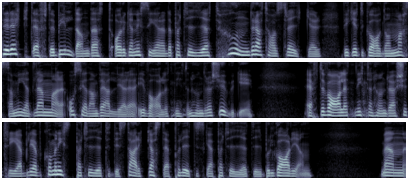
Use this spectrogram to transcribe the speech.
Direkt efter bildandet organiserade partiet hundratals strejker vilket gav dem massa medlemmar och sedan väljare i valet 1920. Efter valet 1923 blev kommunistpartiet det starkaste politiska partiet i Bulgarien. Men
